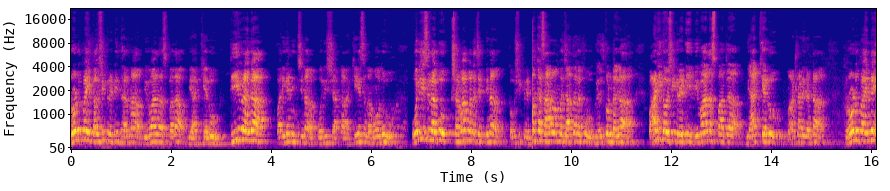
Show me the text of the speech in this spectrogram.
రోడ్డుపై కౌశిక్ రెడ్డి ధర్నా వివాదాస్పద వ్యాఖ్యలు తీవ్రంగా పరిగణించిన పోలీస్ శాఖ కేసు నమోదు. పోలీసులకు క్షమాపణ చెప్పిన కౌశిక్ రెడ్డి పక్క సారలమ్మ జాతరకు వెళ్తుండగా పాడి కౌశిక్ రెడ్డి వివాదాస్పద వ్యాఖ్యలు మాట్లాడినట. రోడ్డు పైనే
